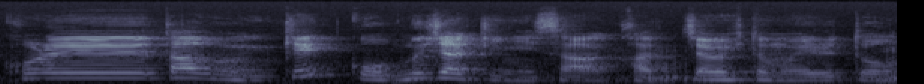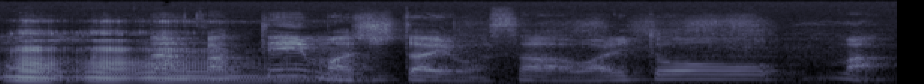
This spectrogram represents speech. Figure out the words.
これ多分結構無邪気にさ買っちゃう人もいると思う,、なんかテーマ自体はさ割とま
